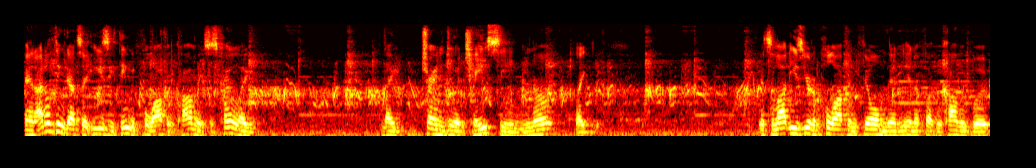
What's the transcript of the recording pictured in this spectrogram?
and I don't think that's an easy thing to pull off in comics. It's kind of like, like trying to do a chase scene, you know, like it's a lot easier to pull off in film than in a fucking comic book.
